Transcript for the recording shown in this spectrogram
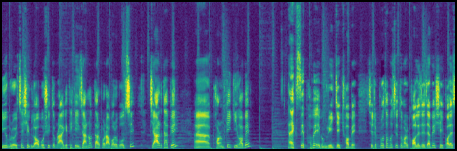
নিয়ম রয়েছে সেগুলো অবশ্যই তোমরা আগে থেকেই জানো। তারপর আবারও বলছি, চার ধাপের ফর্মটি কী হবে? অ্যাকসেপ্ট হবে এবং রিজেক্ট হবে। সেটা প্রথম হচ্ছে তোমার কলেজে যাবে, সেই কলেজ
